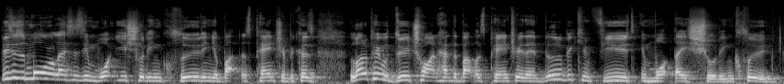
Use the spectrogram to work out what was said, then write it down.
This is more or less as in what you should include in your butler's pantry because a lot of people do try and have the butler's pantry, they're a little bit confused in what they should include.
